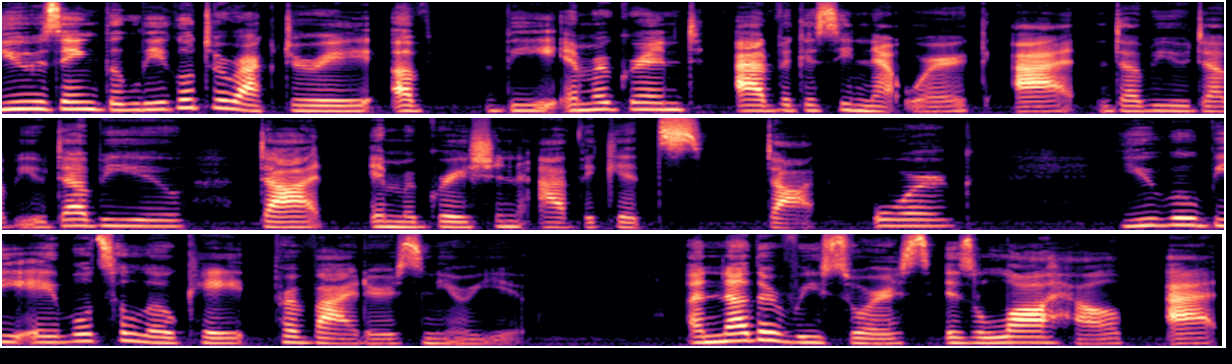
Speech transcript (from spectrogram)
using the legal directory of the Immigrant Advocacy Network at www.immigrationadvocates.org, you will be able to locate providers near you. Another resource is Law Help at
